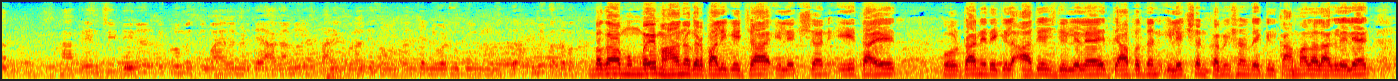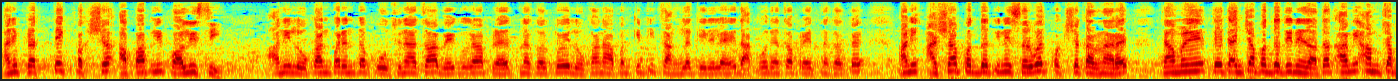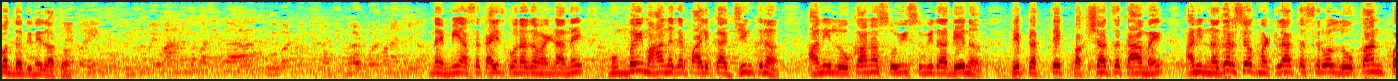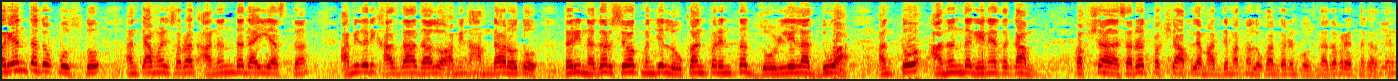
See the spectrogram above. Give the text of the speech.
ठाकरेंची डिनर डिप्लोमसी पाहायला मिळते. आगामी स्थानिक स्वराज्य संस्थांच्या निवडणुकीनिमित्त. तुम्ही कसं बघता? बघा मुंबई महानगरपालिकेच्या इलेक्शन येत आहेत. कोर्टाने देखील आदेश दिलेले आहेत. त्याबद्दल इलेक्शन कमिशन देखील कामाला लागलेले आहेत. आणि प्रत्येक पक्ष आपापली पॉलिसी आणि लोकांपर्यंत पोहोचण्याचा वेगवेगळा प्रयत्न करतोय. लोकांना आपण किती चांगलं केलेलं आहे हे दाखवण्याचा प्रयत्न करतोय. आणि अशा पद्धतीने सर्वच पक्ष करणार आहेत. त्यामुळे ते त्यांच्या पद्धतीने जातात. आम्ही आमच्या पद्धतीने जातो मुंबई महानगरपालिका निवडणुकीसाठी धडपड म्हणायची का नाही मी असं काहीच कोणाचं म्हणणार नाही. मुंबई महानगरपालिका जिंकणं आणि लोकांना सोयी सुविधा देणं हे प्रत्येक पक्षाचं काम आहे. आणि नगरसेवक म्हटला तर सर्व लोकांपर्यंत तो पोचतो आणि त्यामुळे सर्वात आनंददायी असतं. आम्ही जरी खासदार झालो आम्ही आमदार होतो तरी नगरसेवक म्हणजे लोकांपर्यंत जोडलेला दुवा आणि तो आनंद घेण्याचं काम पक्ष सर्वच पक्ष आपल्या माध्यमातून लोकांपर्यंत पोहोचण्याचा प्रयत्न करतात.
